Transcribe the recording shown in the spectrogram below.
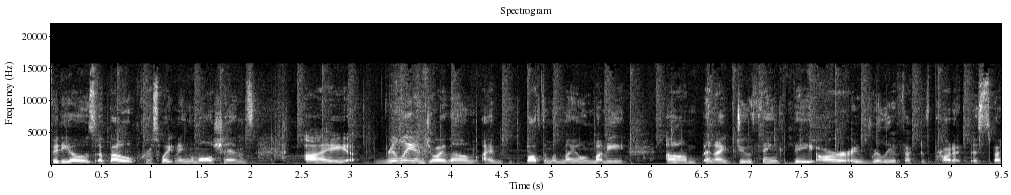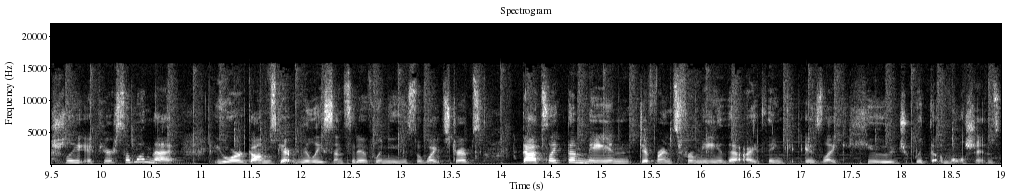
videos about crest whitening emulsions. I really enjoy them. I bought them with my own money. Um, and I do think they are a really effective product, especially if you're someone that your gums get really sensitive when you use the white strips. That's like the main difference for me that I think is like huge with the emulsions.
